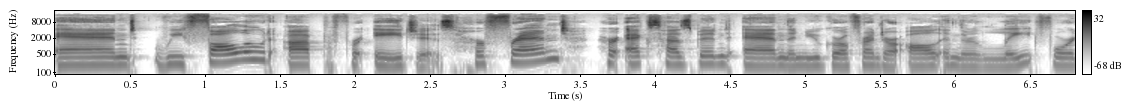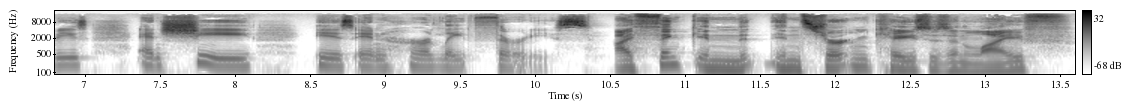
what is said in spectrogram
And we followed up for ages. Her friend, her ex husband, and the new girlfriend are all in their late 40s, and she is in her late 30s. I think in in certain cases in life,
